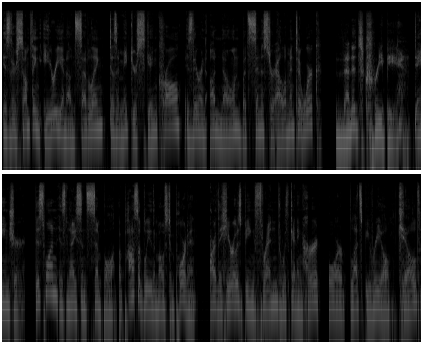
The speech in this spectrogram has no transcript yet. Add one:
Is there something eerie and unsettling? Does it make your skin crawl? Is there an unknown but sinister element at work? Then it's creepy. Danger. This one is nice and simple, but possibly the most important. Are the heroes being threatened with getting hurt or, let's be real, killed?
